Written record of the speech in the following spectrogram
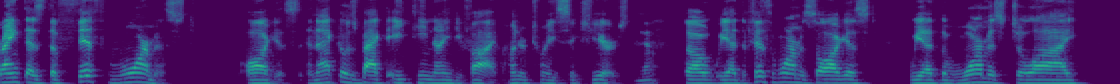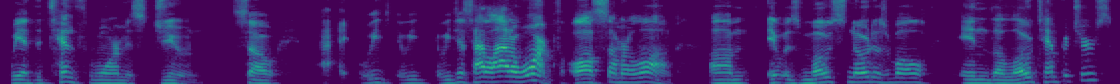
ranked as the fifth warmest August. And that goes back to 1895, 126 years. Yeah. So we had the fifth warmest August, we had the warmest July, we had the 10th warmest June. So we, we, we just had a lot of warmth all summer long. Um, it was most noticeable in the low temperatures.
